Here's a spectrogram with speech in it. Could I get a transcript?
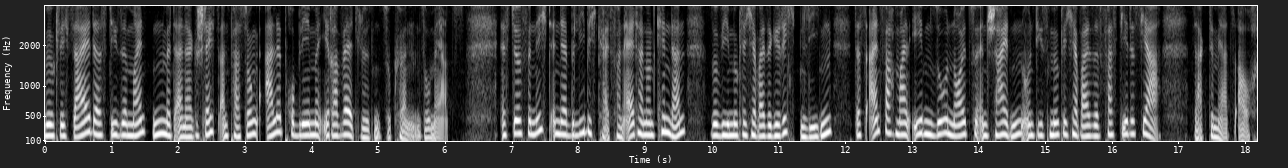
Möglich sei, dass diese meinten, mit einer Geschlechtsanpassung alle Probleme ihrer Welt lösen zu können, so Merz. Es dürfe nicht in der Beliebigkeit von Eltern und Kindern sowie möglicherweise Gerichten liegen, das einfach mal ebenso neu zu entscheiden und dies möglicherweise fast jedes Jahr, sagte Merz auch.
